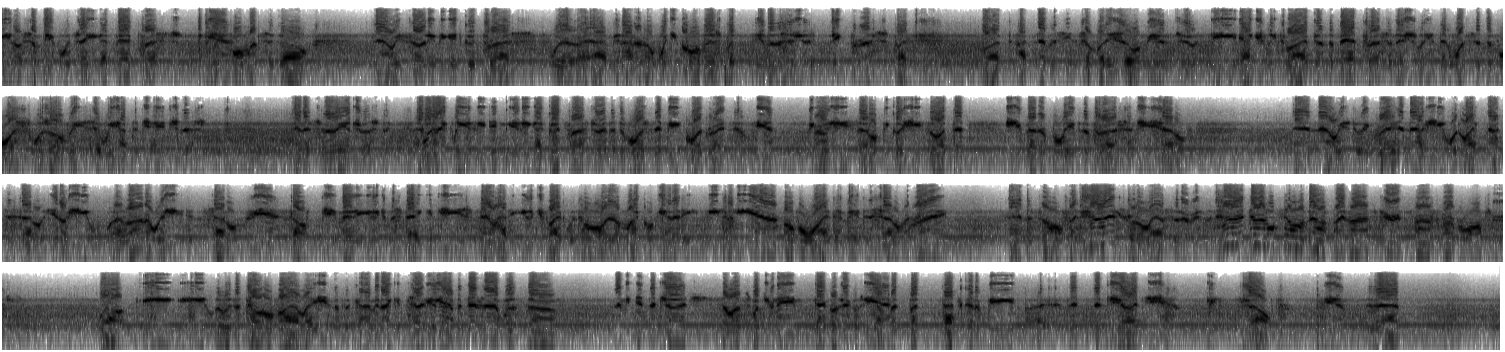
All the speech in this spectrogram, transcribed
you know, some people would say he got bad press three, Yeah. four months ago. Now he's starting to get good press. Where I I mean, I don't know what you call this, but you know, this is just big press. But but I've never seen somebody so immune to. He actually thrived on the bad press initially. Then once the divorce was over, he said we have to change this. And it's very interesting. And frankly, if he didn't, if he got good press during the divorce, they'd be in court right now Yeah. because she settled because she thought that she better believe the press and she settled. And now he's doing great and now she would like not to settle. You know, she Ivana wished she didn't settle. Yeah. Felt she made a huge mistake and she's now had a huge fight with her lawyer, Michael Kennedy, Yeah. over why they made the settlement. Right. And it's the whole thing. She sort of laughs at everything. How did Donald feel about Ivana's parents, um, Barbara Walters? Well, he, he it was a total violation of the I mean I can tell you Yeah, that but then that was, um, I mean, did the judge, Phyllis, what's her name? Gangel-Jacob, yeah, but, but that's going to be uh, the, the judge felt Yeah. that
